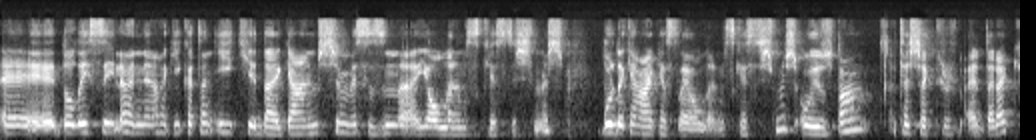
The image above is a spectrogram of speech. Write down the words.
Eee, dolayısıyla hani hakikaten iyi ki de gelmişim ve sizinle yollarımız kesişmiş. Buradaki herkesle yollarımız kesişmiş. O yüzden teşekkür ederek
